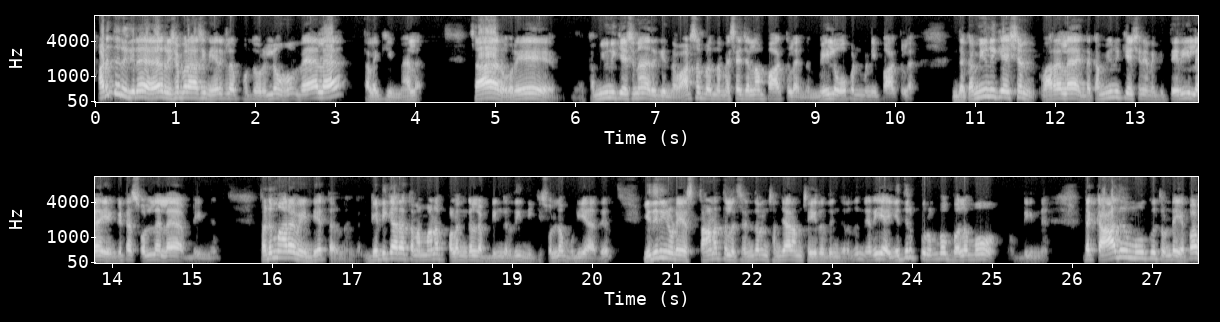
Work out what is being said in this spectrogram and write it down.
அடுத்து இருக்கிற ரிஷபராசி நேர்களை பொறுத்தவரையிலும் வேலை தலைக்கு மேல. சார் ஒரே கம்யூனிகேஷனா இருக்கு. இந்த வாட்ஸ்அப்ல இந்த மெசேஜ் எல்லாம் பார்க்கல. இந்த மெயில் ஓப்பன் பண்ணி பார்க்கல. இந்த கம்யூனிகேஷன் வரல. இந்த கம்யூனிகேஷன் எனக்கு தெரியல. என்கிட்ட சொல்லல அப்படின்னு தடுமாற வேண்டிய தருணங்கள். கெட்டிக்காரத்தனமான பலன்கள் அப்படிங்கிறது இன்னைக்கு சொல்ல முடியாது. எதிரியினுடைய ஸ்தானத்துல சந்திரன் சஞ்சாரம் செய்யறதுங்கிறது நிறைய எதிர்ப்பு ரொம்ப பலமோ அப்படின்னு. இந்த காது மூக்கு தொண்டை எப்ப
